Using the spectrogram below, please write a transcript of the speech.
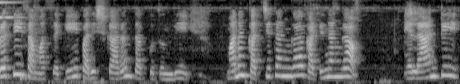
ప్రతి సమస్యకి పరిష్కారం దక్కుతుంది. మనం ఖచ్చితంగా కఠినంగా ఎలాంటి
